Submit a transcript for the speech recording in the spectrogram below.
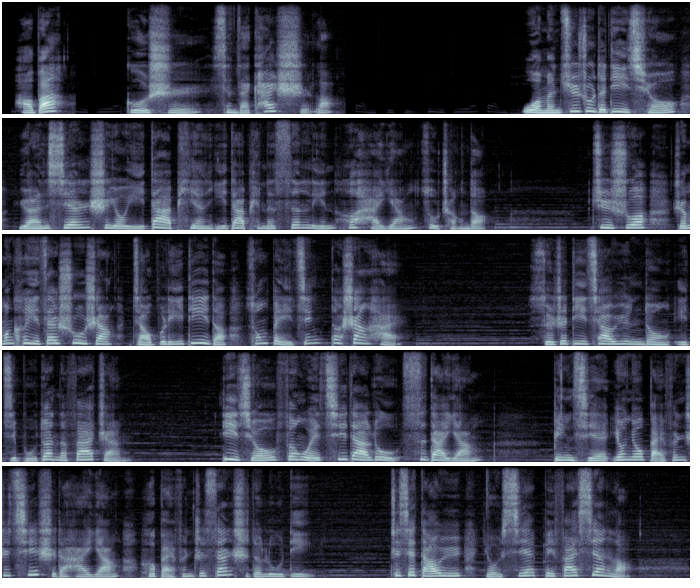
好吧，故事现在开始了。我们居住的地球原先是由一大片一大片的森林和海洋组成的。据说人们可以在树上脚不离地的从北京到上海。随着地壳运动以及不断的发展，地球分为七大陆、四大洋，并且拥有百分之七十的海洋和百分之三十的陆地。这些岛屿有些被发现了。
